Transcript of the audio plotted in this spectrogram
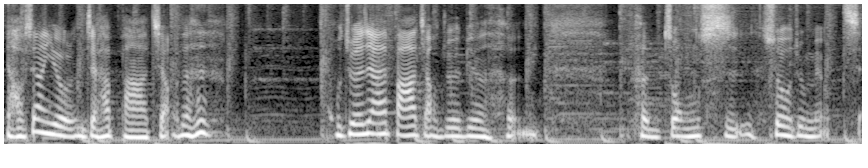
好像也有人加八角，但是我觉得加八角就会变得很很中式，所以我就没有加。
